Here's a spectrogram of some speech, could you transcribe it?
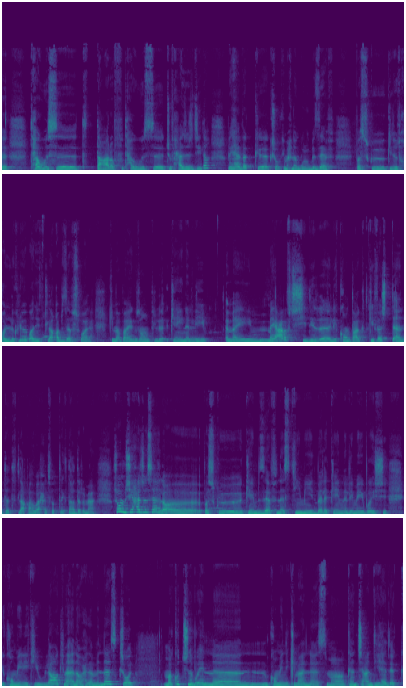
تحوس تعرف وتحوس تشوف حاجة جديدة. غير هذاك شغل كيما حنا نقولوا بزاف. parce que كي تدخل ل club غادي تتلاقى بزاف صوالح. كيما par exemple كاين اللي ما ما يعرفش يدير les contacts كيفاش أنت تتلاقى واحد في الطريق تهضر معاه. شو ماشي حاجة سهلة parce que كاين بزاف ناس timides بالك كاين اللي ما يبغيش ي communiquer ولا كيما أنا واحدة من الناس شغل ما كنتش نبغي ن communiquer مع الناس. ما كانش عندي هذاك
